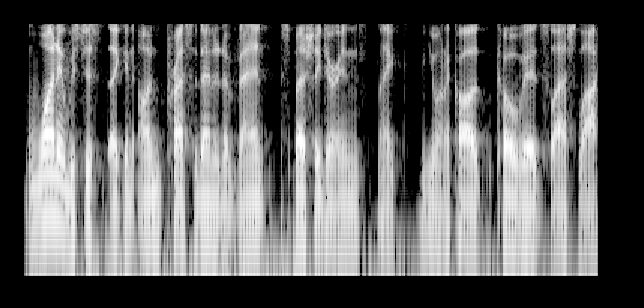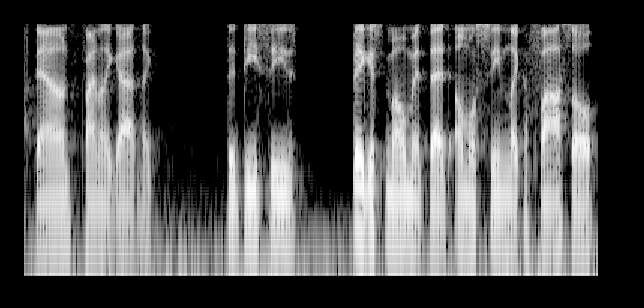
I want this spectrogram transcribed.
one, it was just like an unprecedented event, especially during like you want to call it COVID slash lockdown. Finally got like the DC's biggest moment that almost seemed like a fossil,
